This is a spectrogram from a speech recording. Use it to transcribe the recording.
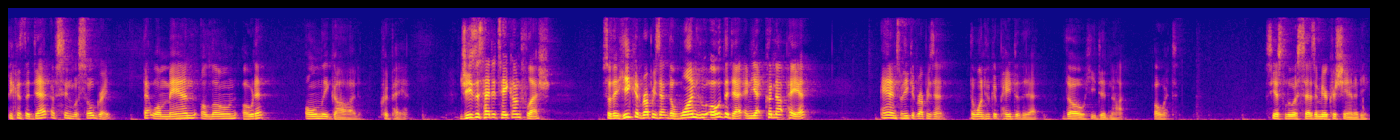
because the debt of sin was so great that while man alone owed it, only God could pay it. Jesus had to take on flesh so that he could represent the one who owed the debt and yet could not pay it, and so he could represent the one who could pay the debt, though he did not owe it. C.S. Lewis says in Mere Christianity,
